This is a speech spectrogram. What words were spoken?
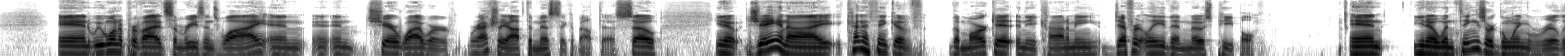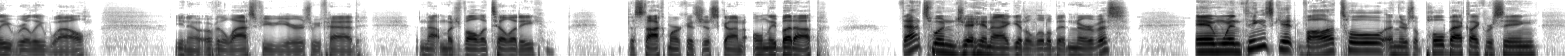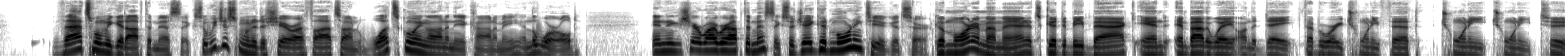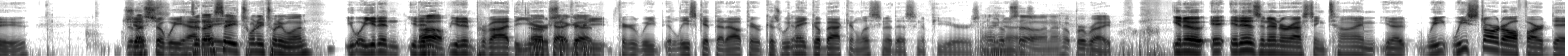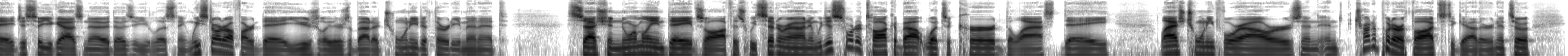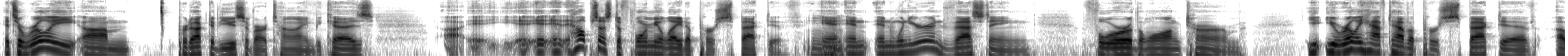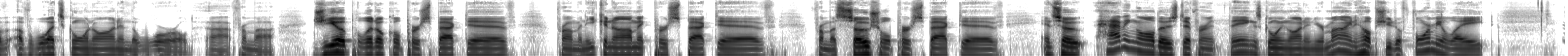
and we want to provide some reasons why and, and share why we're we're actually optimistic about this. So, you know, Jay and I kind of think of the market and the economy differently than most people. And you know, when things are going really really well, you know, over the last few years we've had not much volatility. The stock market's just gone only but up. That's when Jay and I get a little bit nervous and when things get volatile and there's a pullback like we're seeing, that's when we get optimistic. So we just wanted to share our thoughts on what's going on in the economy and the world and share why we're optimistic. So Jay, good morning to you, good sir. Good morning, my man. It's good to be back. And and by the way, on the date, February 25th, 2022, did just I, so we have Did a, I say 2021? You, well, you didn't. You didn't. Oh. You didn't provide the year, Okay, so I figured, you, figured we'd at least get that out there because we may go back and listen to this in a few years. and I hope knows? so, and I hope we're right. You know, it, it is an interesting time. You know, we we start off our day just so you guys know, those of you listening, we start off our day. Usually, there's about a 20 to 30 minute session, normally in Dave's office. We sit around and we just sort of talk about what's occurred the last day, last 24 hours, and and try to put our thoughts together. And it's a it's a really um, productive use of our time because uh, it, it, it helps us to formulate a perspective. And, and and when you're investing for the long term, you, you really have to have a perspective of, of what's going on in the world uh, from a geopolitical perspective, from an economic perspective, from a social perspective. And so having all those different things going on in your mind helps you to formulate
